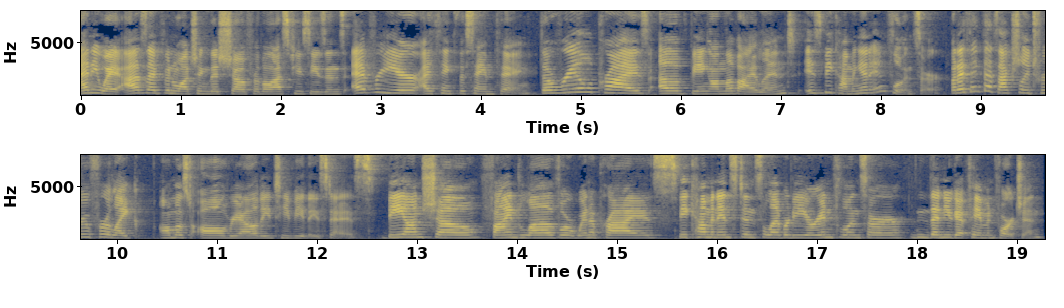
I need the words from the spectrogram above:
Anyway, as I've been watching this show for the last few seasons, every year I think the same thing. The real prize of being on Love Island is becoming an influencer. But I think that's actually true for like almost all reality TV these days. Be on show, find love or win a prize, become an instant celebrity or influencer, then you get fame and fortune.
